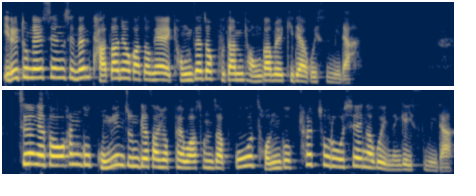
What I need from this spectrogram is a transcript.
이를 통해 시흥시는 다자녀 가정의 경제적 부담 경감을 기대하고 있습니다. 시흥에서 한국공인중개사협회와 손잡고 전국 최초로 시행하고 있는 게 있습니다.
